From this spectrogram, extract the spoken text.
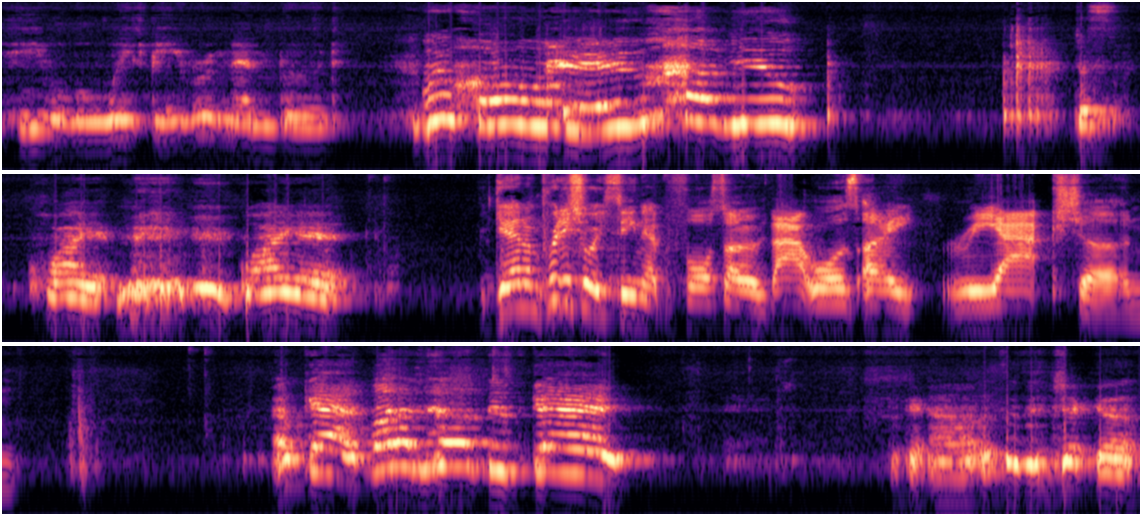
He will always be remembered. Always love you. Just quiet, man. Quiet. Again, I'm pretty sure you've seen it before, so that was a reaction. Okay, but I love this game. Okay, uh, let's just check uh,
